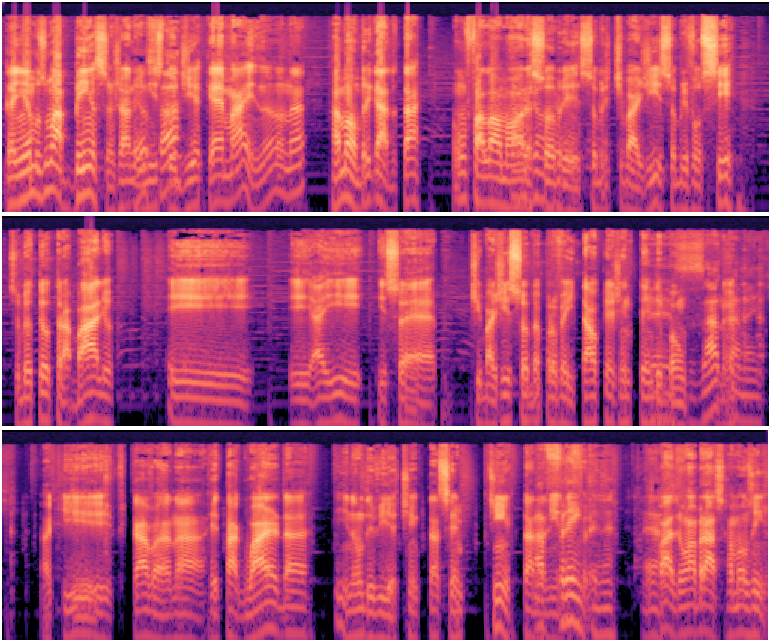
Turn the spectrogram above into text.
ganhamos uma bênção já no Deus início só? do dia. Quer mais? Não, né? Ramon, obrigado, tá? Vamos falar uma Tamo hora junto, sobre, sobre Tibagi, sobre você sobre o teu trabalho. E, e aí, isso é. Tibagi soube aproveitar o que a gente tem de bom. né? Exatamente. Aqui ficava na retaguarda e não devia. Tinha que estar sempre. Tinha que estar na À linha frente, frente. né? É. Padre, um abraço, Ramãozinho.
